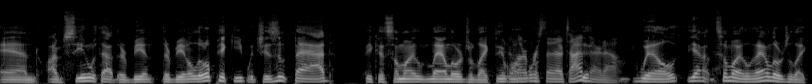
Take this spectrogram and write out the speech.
and I'm seeing with that they're being they're being a little picky, which isn't bad because some of my landlords are like they One want 100 percent of their time yeah. there now. well, yeah, some of my landlords are like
